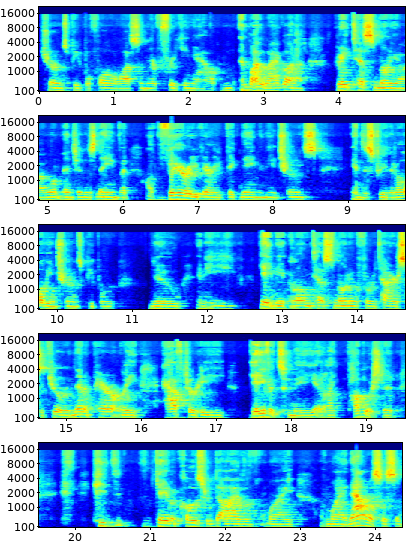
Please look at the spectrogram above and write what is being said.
insurance people follow us and they're freaking out. And, and by the way, I got a great testimonial. I won't mention his name, but a very, very big name in the insurance industry that all the insurance people knew. And he gave me a glowing testimonial for Retire Secure. And then apparently, after he gave it to me and I published it, he gave a closer dive of my of my analysis of,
